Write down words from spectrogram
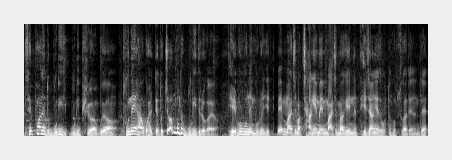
세포 안에도 물이 물이 필요하고요. 분해하고 할 때도 전부 다 물이 들어가요. 대부분의 물은 이제 맨 마지막 장의 맨 마지막에 있는 대장에서 보통 흡수가 되는데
